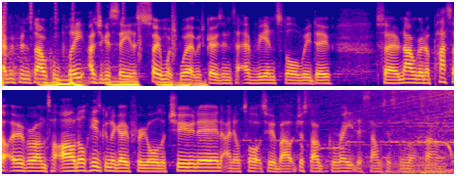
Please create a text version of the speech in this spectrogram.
Everything's now complete. As you can see, there's so much work which goes into every install we do. So now I'm going to pass it over on to Ardal. He's going to go through all the tuning and he'll talk to you about just how great this sound system sounds.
